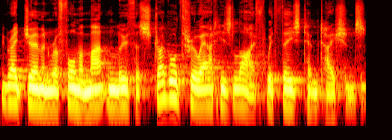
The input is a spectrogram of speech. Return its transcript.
The great German reformer Martin Luther struggled throughout his life with these temptations.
